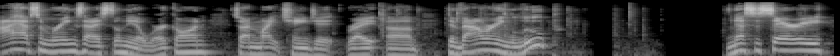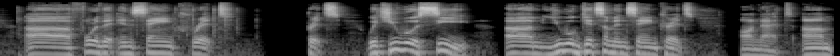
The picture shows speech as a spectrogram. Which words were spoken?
I have some rings that I still need to work on, so I might change it, right? Um, devouring loop. Necessary uh, for the insane crit crits, which you will see. Um, you will get some insane crits on that. Um,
